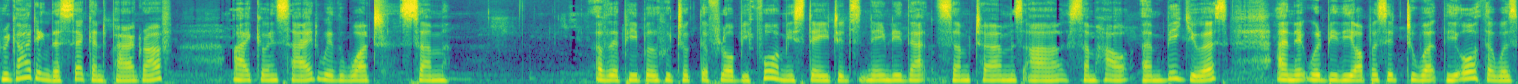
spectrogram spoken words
Regarding the second paragraph, I coincide with what some of the people who took the floor before me stated, namely that some terms are somehow ambiguous, and it would be the opposite to what the author was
